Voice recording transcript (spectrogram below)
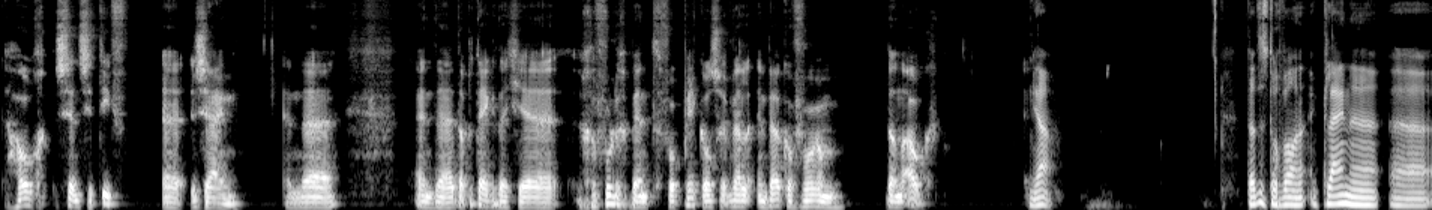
hoog sensitief zijn. En en uh, dat betekent dat je gevoelig bent voor prikkels in, wel, in welke vorm dan ook. Ja. Dat is toch wel een kleine. Uh,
